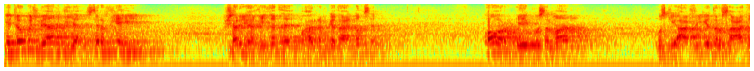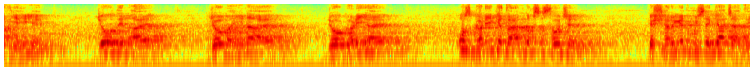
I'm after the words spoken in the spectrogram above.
کہ جو کچھ بیان کیا صرف یہی شرع حقیقت ہے، محرم کے تعلق سے۔ اور ایک مسلمان اس کی عافیت اور سعادت یہی ہے، جو دن آئے، جو مہینہ آئے جو گھڑی آئے، اس گھڑی کے تعلق سے سوچے کہ شریعت مجھ سے کیا چاہتی؟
